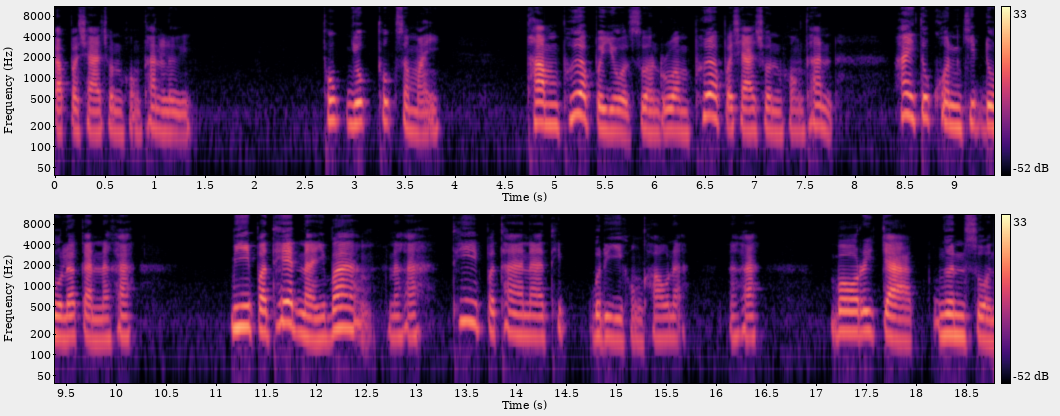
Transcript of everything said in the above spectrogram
กับประชาชนของท่านเลย ทุกยุคทุกสมัยทำเพื่อประโยชน์ส่วนรวมเพื่อประชาชนของท่าน ให้ทุกคนคิดดูแล้วกันนะคะ มีประเทศไหนบ้างนะคะ ที่ประธานาธิบดีของเขานะ่ะนะคะ บริจาคเงินส่วน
